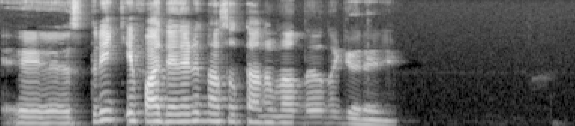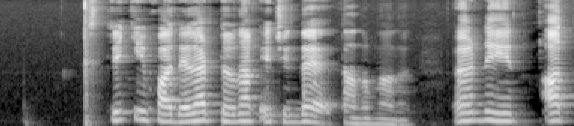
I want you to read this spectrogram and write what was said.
e, string ifadelerin nasıl tanımlandığını görelim. String ifadeler tırnak içinde tanımlanır. Örneğin ad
